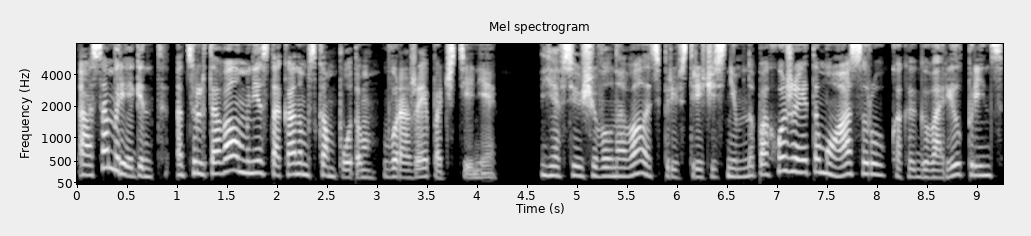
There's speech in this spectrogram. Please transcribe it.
А сам регент отсультовал мне стаканом с компотом, выражая почтение. Я все еще волновалась при встрече с ним, но, похоже, этому Асуру, как и говорил принц,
